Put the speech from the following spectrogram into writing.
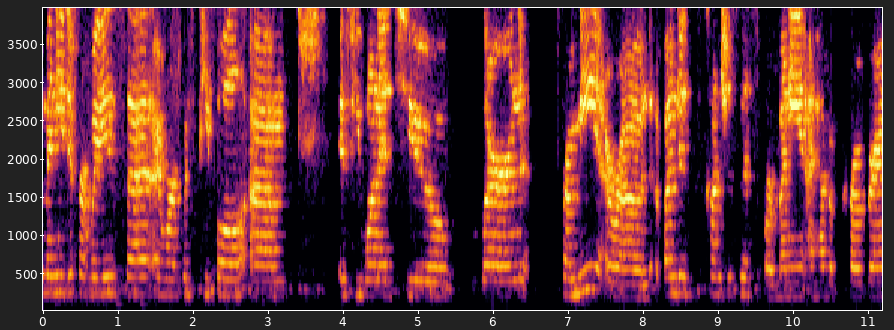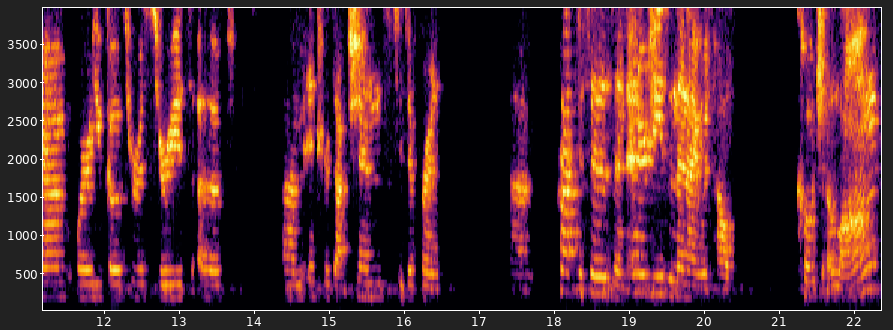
many different ways that I work with people. Um, if you wanted to learn from me around abundance consciousness or money, I have a program where you go through a series of um, introductions to different um, practices and energies, and then I would help coach along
